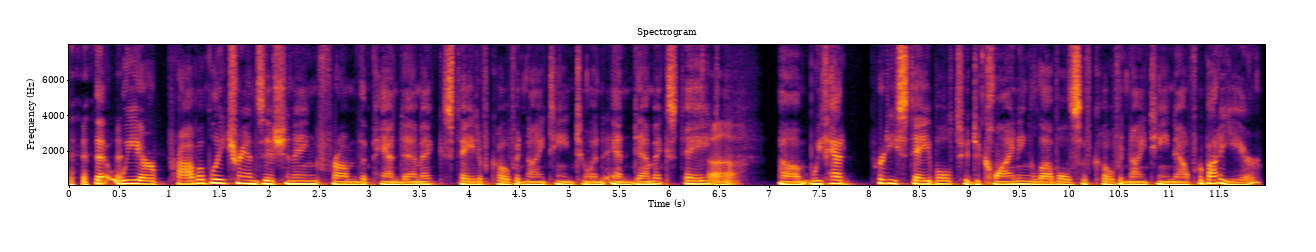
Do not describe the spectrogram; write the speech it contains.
that we are probably transitioning from the pandemic state of COVID 19 to an endemic state. Ah. Um, we've had pretty stable to declining levels of COVID 19 now for about a year.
